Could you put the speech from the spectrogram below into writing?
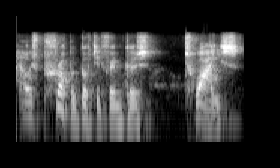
I was proper gutted for him because twice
